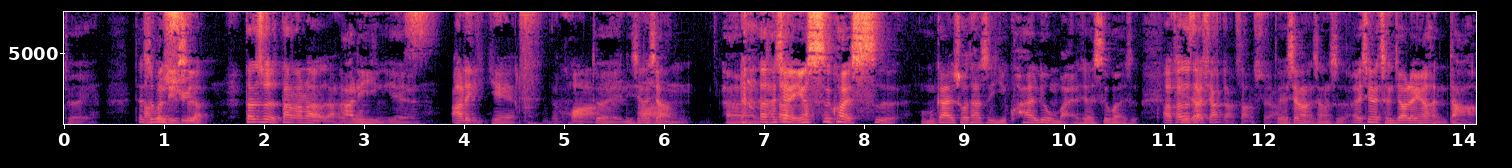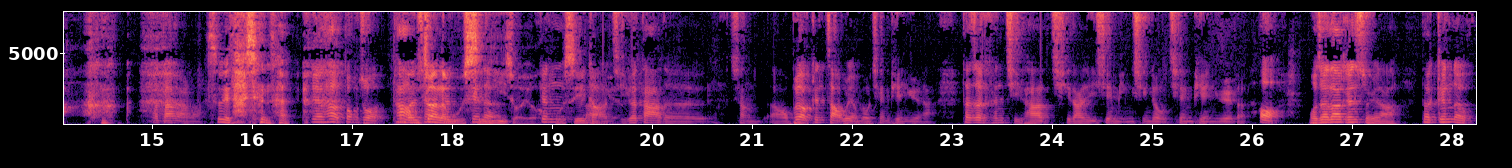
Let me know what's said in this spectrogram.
对，但是问题是，但是当然了，阿里影业，阿里影业的话，对你想想，呃，它现在已经四块四。我们刚才说它是一块六买的，现在四块四啊，它是在香港上市啊，对，香港上市，而且现在成交量也很大 啊。那当然了，所以它现在因为它的动作，他们赚了五十亿左右，五十亿港元。几个大的像啊，我不知道跟赵薇有没有签片约啊，但是跟其他其他一些明星都有签片约的。哦，我知道他跟谁了，他跟了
